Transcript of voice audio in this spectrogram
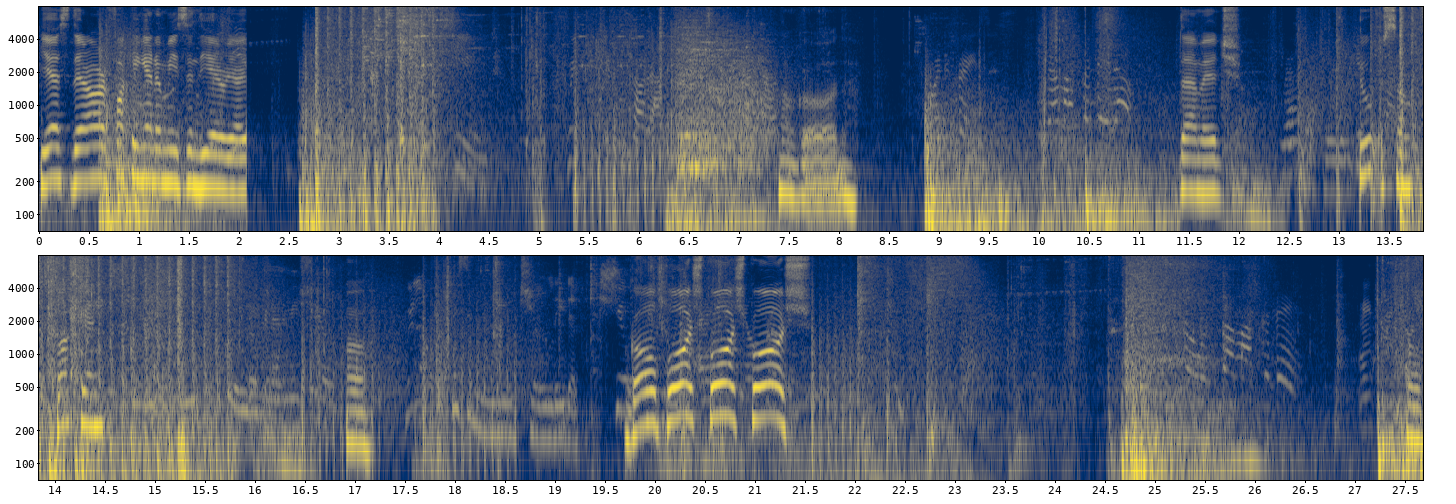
Yes, there are fucking enemies in the area. Damage. Do some fucking. Oh. Go push, push, push. Oh,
